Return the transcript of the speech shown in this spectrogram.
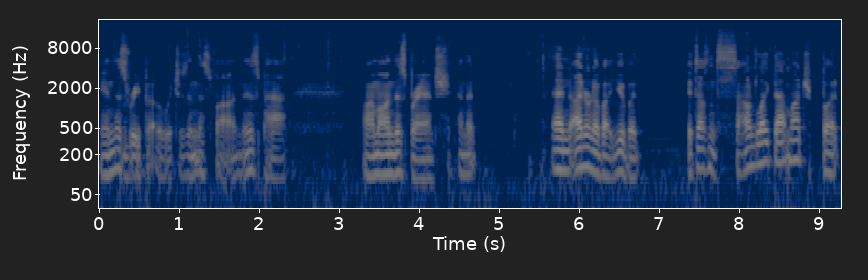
in this mm-hmm. repo, which is in this file, in this path, I'm on this branch, and then, and I don't know about you, but it doesn't sound like that much. But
